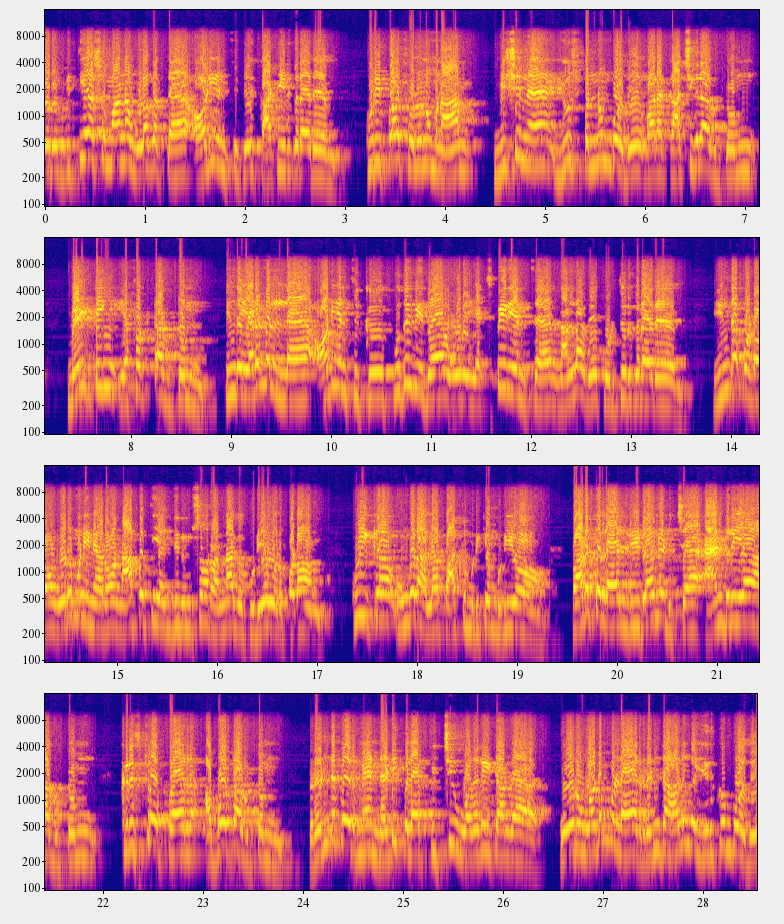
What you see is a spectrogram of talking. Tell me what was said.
ஒரு வித்தியாசமான உலகத்தை ஆடியன்ஸுக்கு காட்டியிருக்கிறாரு. குறிப்பா சொல்லணும்னா மிஷினை யூஸ் பண்ணும்போது வர காட்சிகளாகட்டும் மெல்டிங் எஃபெக்ட் ஆகட்டும் இந்த இடங்கள்ல ஆடியன்ஸுக்கு புதுவித ஒரு எக்ஸ்பீரியன்ஸ நல்லாவே கொடுத்திருக்கிறாரு. இந்த படம் ஒரு மணி நேரம் நாற்பத்தி அஞ்சு நிமிஷம் ரன் ஆகக்கூடிய ஒரு படம். குயிக்கா உங்களால பார்த்து முடிக்க முடியும். படத்துல லீடா நடிச்ச ஆண்ட்ரியா ஆகட்டும் கிறிஸ்டோபர் அபோட் ஆகட்டும் ரெண்டு பேருமே நடிப்புல பிச்சு உதறிட்டாங்க. ஒரு உடம்புல ரெண்டு ஆளுங்க இருக்கும்போது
